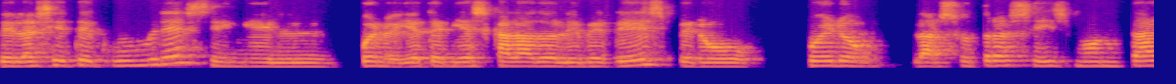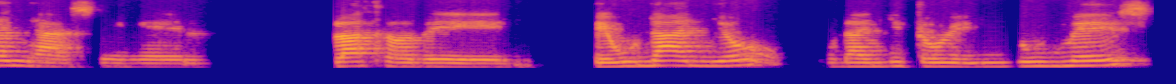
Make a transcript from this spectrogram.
de las siete cumbres. En el, bueno, ya tenía escalado el Everest, pero fueron las otras seis montañas en el plazo de, de un año, un añito y un mes.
